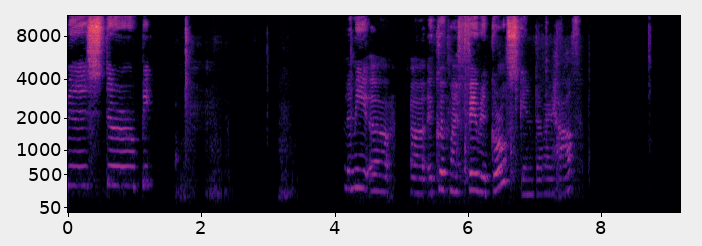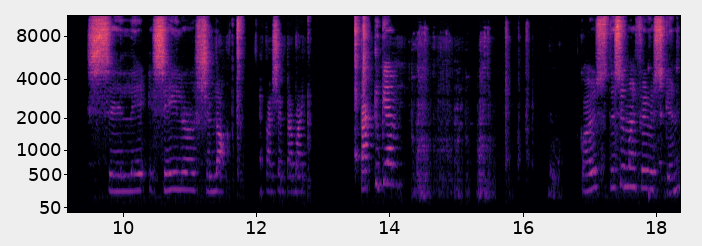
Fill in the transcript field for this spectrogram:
Mr. B. Let me uh, uh, equip my favorite girl skin that I have. Sailor, Sailor Shallot, if I said that right. Back again. Guys, this is my favorite skin.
